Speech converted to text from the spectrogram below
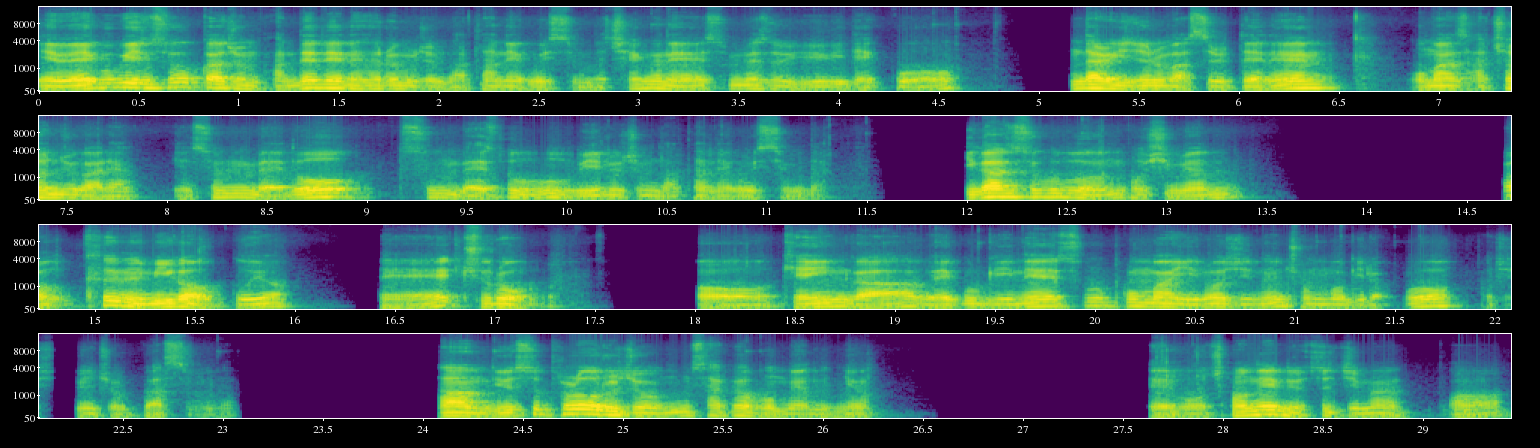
예, 외국인 수급과 좀 반대되는 흐름을 좀 나타내고 있습니다. 최근에 순매수 유입이 됐고 한 달 기준으로 봤을 때는 54,000주 가량 예, 순매도 순매수 우위를 좀 나타내고 있습니다. 기간 수급은 보시면 어, 큰 의미가 없고요. 네, 주로 어, 개인과 외국인의 수급공만 이루어지는 종목이라고 보시면 좋을 것 같습니다. 다음 뉴스 플로우를 좀 살펴보면은요. 네, 뭐 전에 뉴스지만 어,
